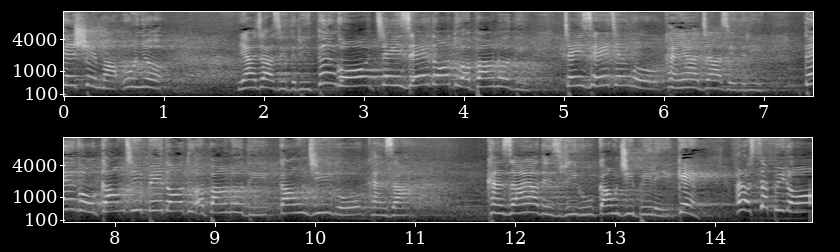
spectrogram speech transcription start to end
တင့်ရှိမှဥညွတ် ရကြစေတည်းတင့်ကိုချိန်ဆသောသူအပေါင်းတို့သည်ချိန်ဆခြင်းကိုခံရကြစေတည်းတင့်ကိုကောင်းကြီးပေးသောသူအပေါင်းတို့သည်ကောင်းကြီးကိုခံစားခံစားရသည်စည်းဟုကောင်းကြီးပေးလေကဲအဲ့တော့ဆက်ပြီးတော့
